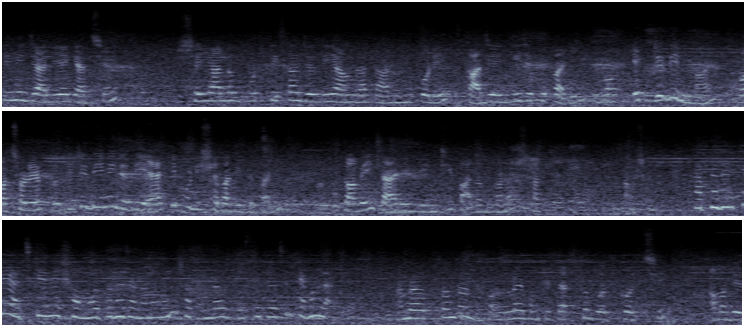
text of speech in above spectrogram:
তিনি জ্বালিয়ে গেছেন সেই আলোকবর্তিকা যদি আমরা তারণ করে কাজে এগিয়ে যেতে পারি এবং একটি দিন নয় বছরের প্রতিটি দিনই যদি একই পরিষেবা দিতে পারি তবেই তার এই দিনটি পালন করা সার্থক। আপনাদেরকে আজকে যে সম্বর্ধনা জানানো হলো স্বপনদা উপস্থিত হয়েছেন কেমন লাগছে? আমরা অত্যন্ত ধন্য এবং কৃতার্থ বোধ করছি আমাদের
